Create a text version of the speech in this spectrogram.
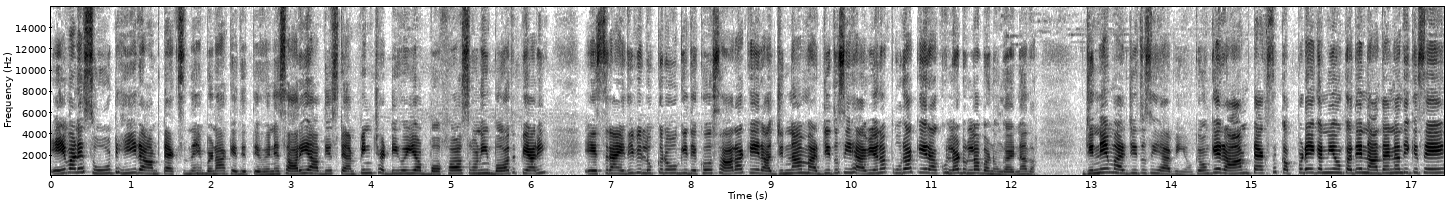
ਇਹ ਵਾਲੇ ਸੂਟ ਹੀ ਰਾਮਟੈਕਸ ਨੇ ਬਣਾ ਕੇ ਦਿੱਤੇ ਹੋਏ ਨੇ। ਸਾਰੀ ਆਪਦੀ ਸਟੈਂਪਿੰਗ ਛੱਡੀ ਹੋਈ ਆ, ਬਹੁਤ ਸੋਹਣੀ, ਬਹੁਤ ਪਿਆਰੀ। ਇਸ ਤਰ੍ਹਾਂ ਇਹਦੀ ਵੀ ਲੁੱਕ ਰਹੂਗੀ। ਦੇਖੋ, ਸਾਰਾ ਘੇਰਾ ਜਿੰਨਾ ਮਰਜ਼ੀ ਤੁਸੀਂ ਹੈਵੀ ਹੋ ਨਾ, ਪੂਰਾ ਘੇਰਾ ਖੁੱਲਾ ਡੁੱਲਾ ਬਣੂਗਾ ਇਹਨਾਂ ਦਾ। ਜਿੰਨੇ ਮਰਜ਼ੀ ਤੁਸੀਂ ਹੈਵੀ ਹੋ, ਕਿਉਂਕਿ ਰਾਮਟੈਕਸ ਕੱਪੜੇ ਕੰਨਿਓ, ਕਦੇ ਨਾ ਤਾਂ ਇਹਨਾਂ ਦੀ ਕਿਸੇ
